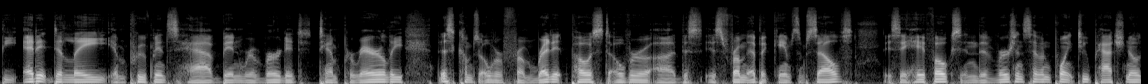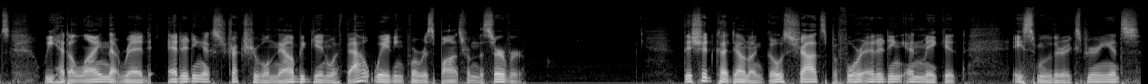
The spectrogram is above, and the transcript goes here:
the edit delay improvements have been reverted temporarily. This comes over from Reddit post. Over uh, this is from Epic Games themselves. They say, "Hey folks, in the version 7.2 patch notes, we had a line that read, "Editing a structure will now begin without waiting for response from the server." This should cut down on ghost shots before editing and make it a smoother experience.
